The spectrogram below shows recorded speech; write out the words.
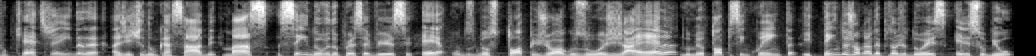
o cast ainda, né? A gente nunca sabe. Mas, sem dúvida, o Perseverance é um dos meus top jogos hoje. Já era no meu top 50. E tendo jogado o episódio 2, 2, ele subiu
